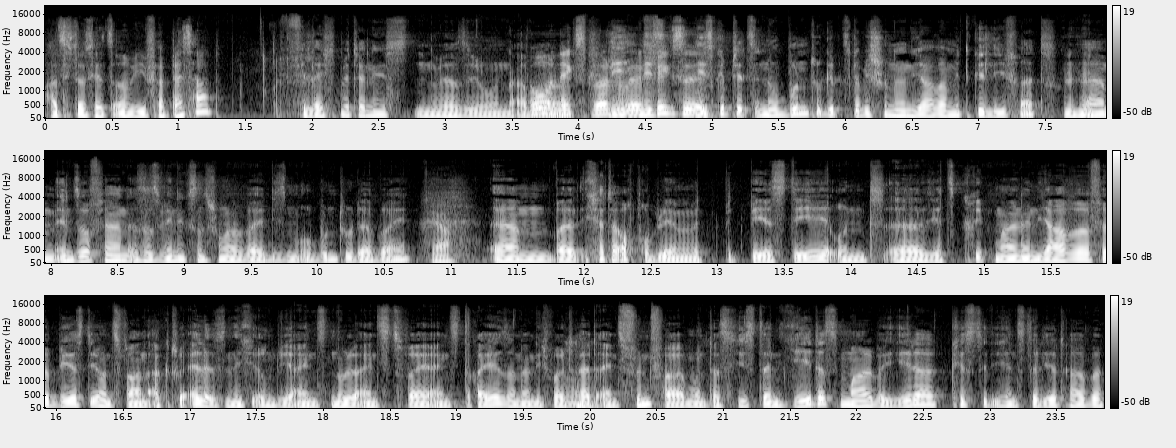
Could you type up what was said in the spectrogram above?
Hat sich das jetzt irgendwie verbessert? Vielleicht mit der nächsten Version. Aber Oh, next version will nee, fix nee, es gibt jetzt in Ubuntu, gibt es glaube ich schon in Java mitgeliefert. Mhm. Ähm, insofern ist es wenigstens schon mal bei diesem Ubuntu dabei. Ja. Ähm, weil ich hatte auch Probleme mit, mit BSD und äh, jetzt krieg mal einen Java für BSD und zwar ein aktuelles, nicht irgendwie 1.0, 1.2, 1.3, sondern ich wollte Mhm. halt 1.5 haben und das hieß dann jedes Mal bei jeder Kiste, die ich installiert habe,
